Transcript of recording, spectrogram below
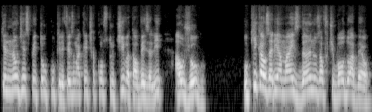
que ele não desrespeitou o Cuca, ele fez uma crítica construtiva, talvez, ali, ao jogo. O que causaria mais danos ao futebol do Abel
